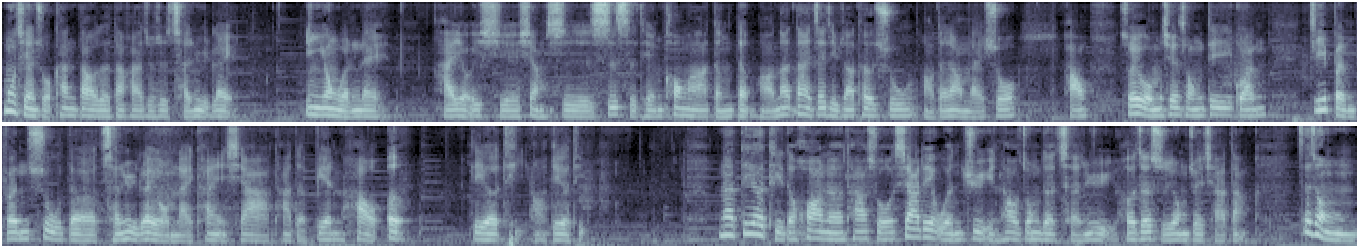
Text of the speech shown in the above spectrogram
目前所看到的大概就是成语类、应用文类，还有一些像是诗词填空啊等等。好，那当然这一题比较特殊，好，等下我们来说。好，所以我们先从第一关。基本分数的成语类，我们来看一下它的编号二，第二题哈，第二题。那第二题的话呢，他说下列文句引号中的成语何者使用最恰当？这种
